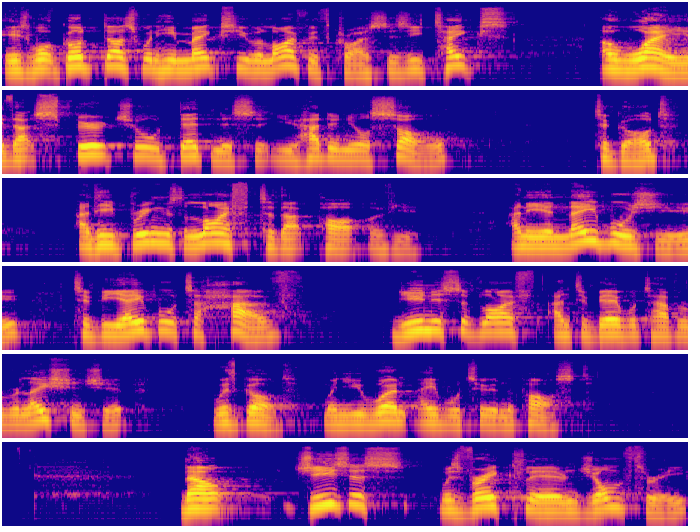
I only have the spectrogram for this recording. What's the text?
is what God does when He makes you alive with Christ is He takes away that spiritual deadness that you had in your soul to God, and He brings life to that part of you. And He enables you to be able to have newness of life and to be able to have a relationship with God when you weren't able to in the past. Now, Jesus was very clear in John 3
